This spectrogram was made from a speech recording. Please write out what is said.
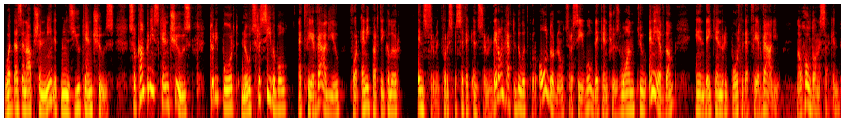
What does an option mean? It means you can choose. So companies can choose to report notes receivable at fair value for any particular instrument, for a specific instrument. They don't have to do it for their notes receivable. They can choose one, two, any of them, and they can report it at fair value. Now hold on a second.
